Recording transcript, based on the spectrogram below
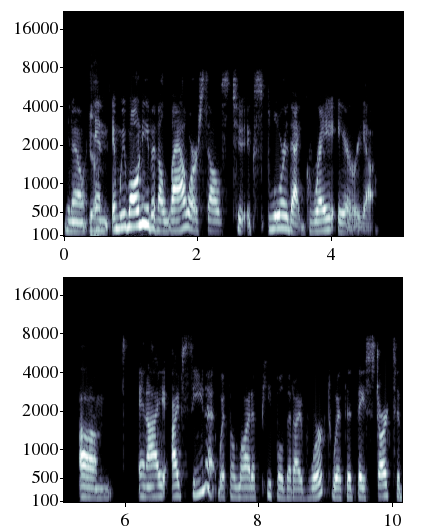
You know? Yeah. and and we won't even allow ourselves to explore that gray area um, and i i've seen it with a lot of people that i've worked with that they start to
